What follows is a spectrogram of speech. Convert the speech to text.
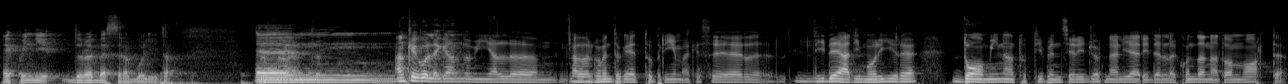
e quindi dovrebbe essere abolita. Ehm, Anche collegandomi al- all'argomento che hai detto prima, che se l'idea di morire domina tutti i pensieri giornalieri del condannato a morte,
